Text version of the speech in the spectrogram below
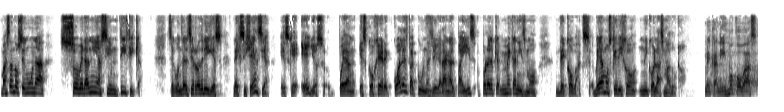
basándose en una soberanía científica. Según Delcy Rodríguez, la exigencia es que ellos puedan escoger cuáles vacunas llegarán al país por el mecanismo de COVAX. Veamos qué dijo Nicolás Maduro. Mecanismo COVAX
